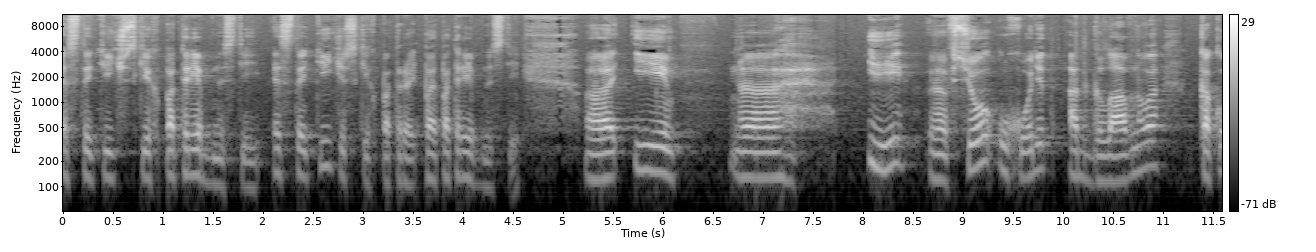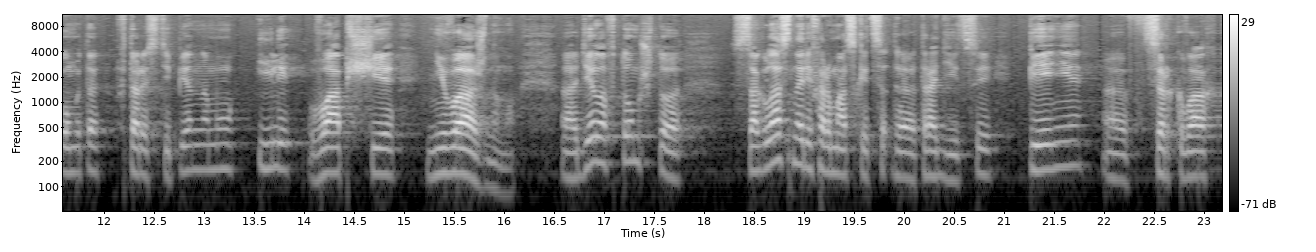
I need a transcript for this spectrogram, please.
эстетических потребностей, эстетических потребностей. А, и, э, и э, все уходит от главного к какому-то второстепенному или вообще неважному. Дело в том, что согласно реформатской э, традиции пение э, в церквах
